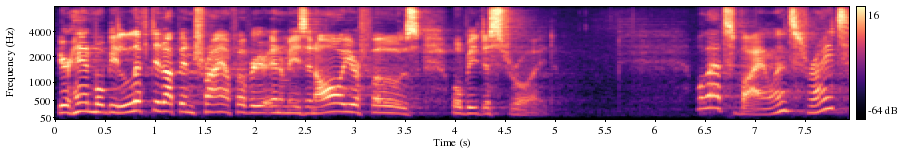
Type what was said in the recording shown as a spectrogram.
Your hand will be lifted up in triumph over your enemies, and all your foes will be destroyed. Well, that's violent, right?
